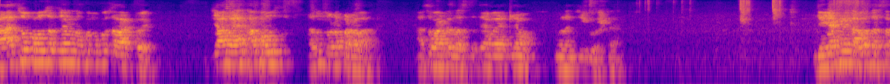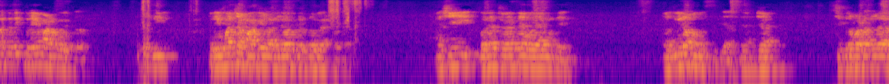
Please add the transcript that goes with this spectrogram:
आज जो पाऊस आपल्याला नको नकोसा वाटतोय ज्या वयात हा पाऊस अजून थोडा पडावा असं वाटत असतं त्या वयातल्या मुलांची गोष्ट. आहे ध्येयाकडे असताना कधी प्रेम आडवं येतं कधी प्रेमाच्या मागे लागल्यावर कर्तव्य आठवतात अशी बऱ्याच वेळा त्या वयामध्ये अद्विधा मनस्थिती असते. आमच्या चित्रपटातल्या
